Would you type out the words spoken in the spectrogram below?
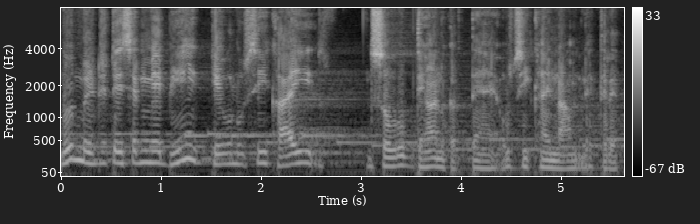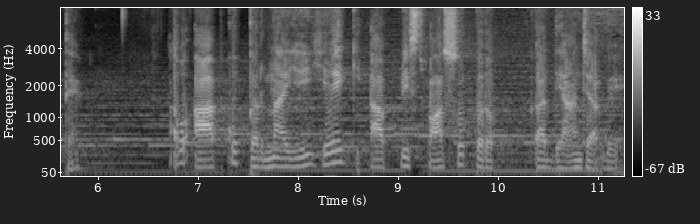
वो मेडिटेशन में भी केवल उसी खाई स्वरूप ध्यान करते हैं, उसी खाई नाम लेते रहते हैं। अब आपको करना यही है कि आप श्वासों पर का ध्यान जावे।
